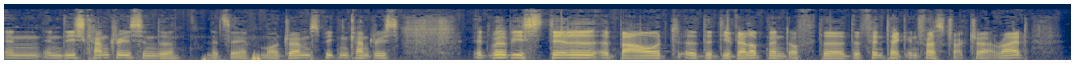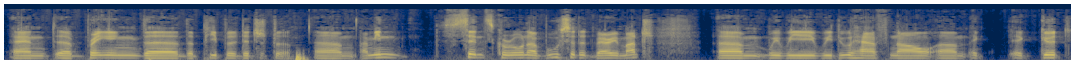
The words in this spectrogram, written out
in in these countries, in the let's say more German-speaking countries, it will be still about uh, the development of the the fintech infrastructure, right? And uh, bringing the the people digital. Um, I mean, since Corona boosted it very much, um, we, we, we do have now um, a, a good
